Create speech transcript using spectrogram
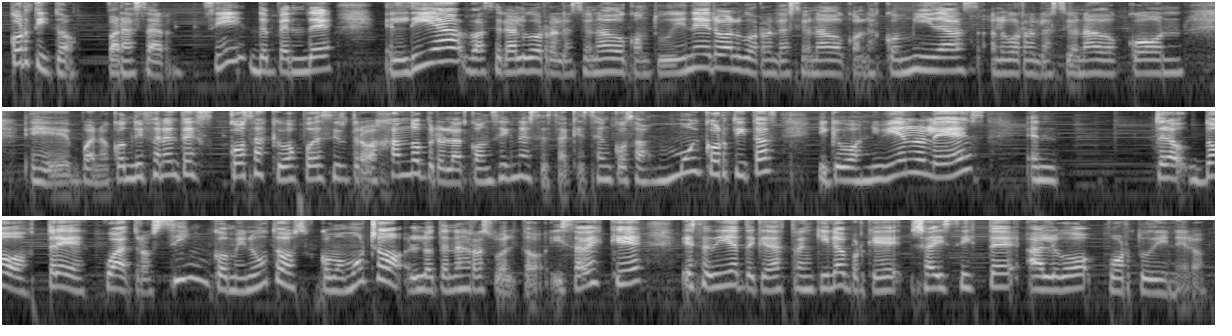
cortito para hacer, ¿sí? Depende el día, va a ser algo relacionado con tu dinero, algo relacionado con las comidas, algo relacionado con, eh, bueno, con diferentes cosas que vos podés ir trabajando, pero la consigna es esa, que sean cosas muy cortitas y que vos ni bien lo lees en dos, tres, cuatro, cinco minutos, como mucho, lo tenés resuelto. Y sabes que ese día te quedas tranquilo porque ya hiciste algo por tu dinero.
